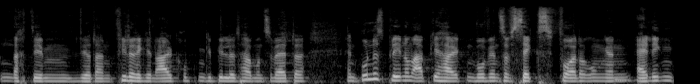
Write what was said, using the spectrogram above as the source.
nachdem wir dann viele Regionalgruppen gebildet haben und so weiter, ein Bundesplenum abgehalten, wo wir uns auf sechs Forderungen einigen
